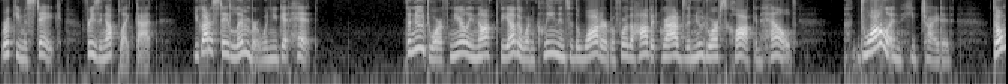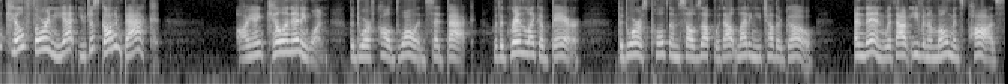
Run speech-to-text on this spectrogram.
Rookie mistake, freezing up like that. You gotta stay limber when you get hit. The new dwarf nearly knocked the other one clean into the water before the hobbit grabbed the new dwarf's clock and held. Dwalin, he chided. Don't kill Thorin yet, you just got him back. I ain't killin' anyone, the dwarf called Dwalin said back, with a grin like a bear. The dwarves pulled themselves up without letting each other go and then, without even a moment's pause,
